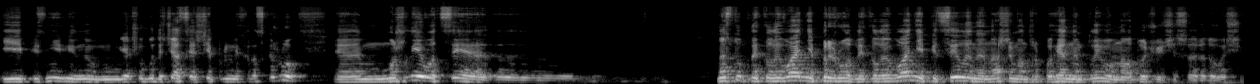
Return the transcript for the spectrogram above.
і пізніше, ну, якщо буде час, я ще про них розкажу. Е, можливо, це е, наступне коливання, природне коливання, підсилене нашим антропогенним впливом на оточуюче середовище.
